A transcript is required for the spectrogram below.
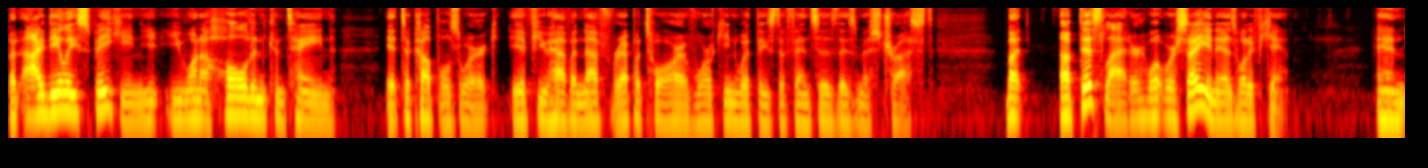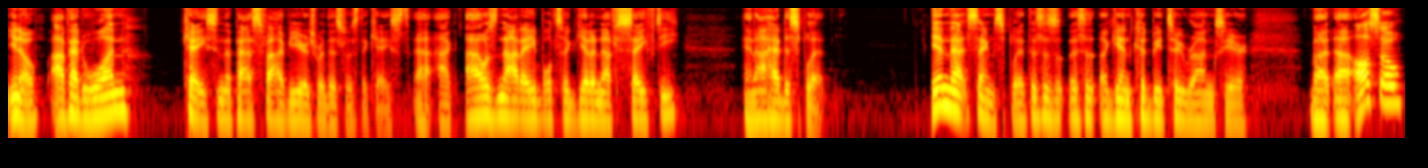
But ideally speaking, you, you want to hold and contain it to couples work if you have enough repertoire of working with these defenses, this mistrust. But up this ladder, what we're saying is, what if you can't? And, you know, I've had one case in the past five years where this was the case. I, I, I was not able to get enough safety and I had to split. In that same split, this is, this is again, could be two rungs here. But uh, also,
